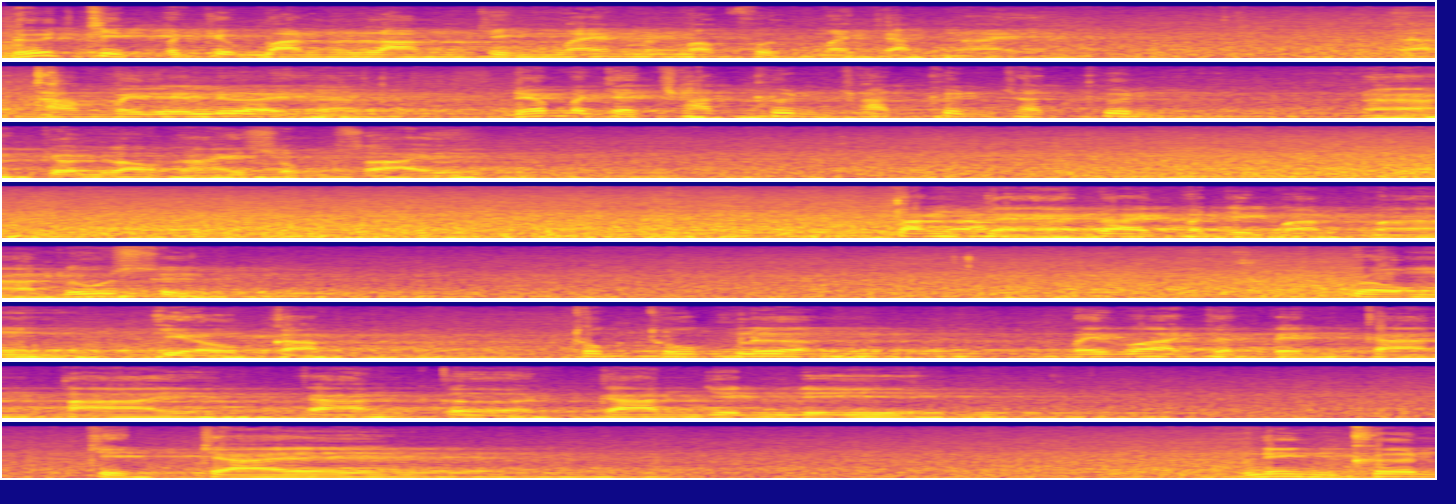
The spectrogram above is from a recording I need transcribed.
หรือจิตปัจจุบันลำจริงไหมมันมาฝึกมาจากไหนนะทำไปเรื่อยๆนะเดี๋ยวมันจะชัดขึ้นชัดขึ้นชัดขึ้นนะจนเราหายสงสัย ตั้งแต่ได้ปฏิบัติมารู้สึกตรงเกี่ยวกับทุกๆเรื่อง ไม่ว่าจะเป็นการตาย การเกิด การยินดี จิตใจ นิ่งขึ้น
